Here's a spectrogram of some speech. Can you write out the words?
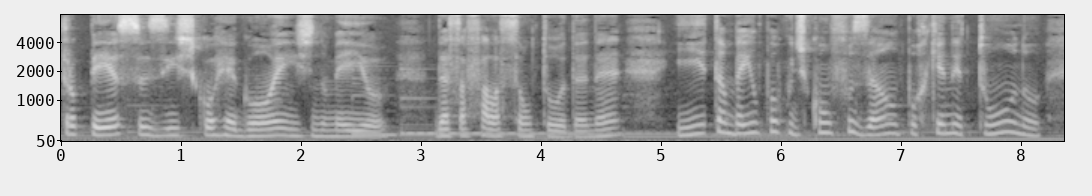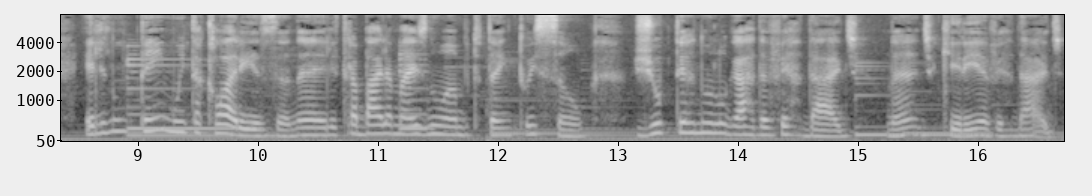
tropeços e escorregões no meio dessa falação toda, né? E também um pouco de confusão, porque Netuno, ele não tem muita clareza, né? Ele trabalha mais no âmbito da intuição. Júpiter no lugar da verdade, né? De querer a verdade.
